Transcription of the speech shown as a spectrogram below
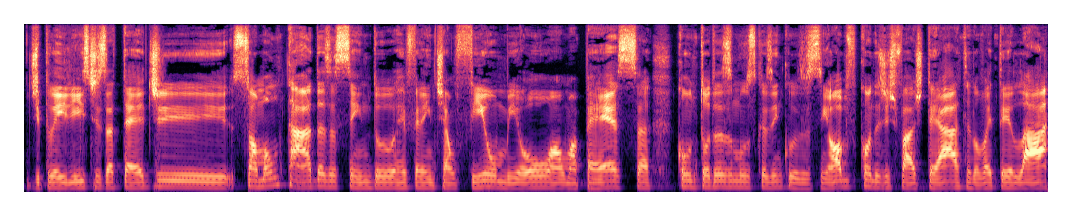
de playlists até de só montadas assim do referente a um filme ou a uma peça com todas as músicas inclusas. Assim, óbvio que quando a gente fala de teatro não vai ter lá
